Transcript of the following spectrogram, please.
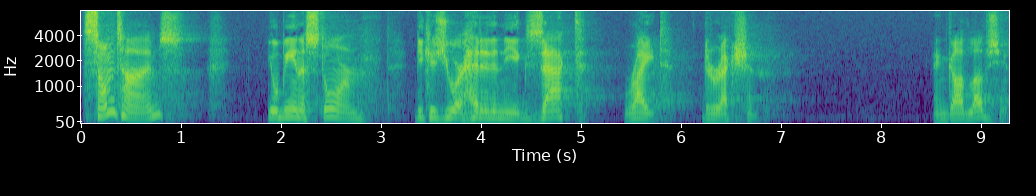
Sometimes you'll be in a storm because you are headed in the exact right direction. And God loves you.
